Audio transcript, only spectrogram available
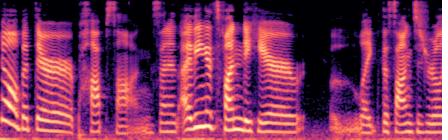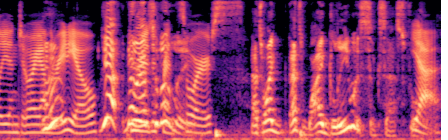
No, but they're pop songs, and it, I think it's fun to hear like the songs that you really enjoy on the radio. Mm-hmm. Yeah, no, absolutely. source. That's why that's why Glee was successful. Yeah,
